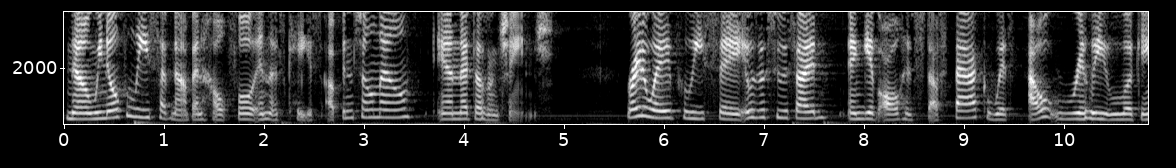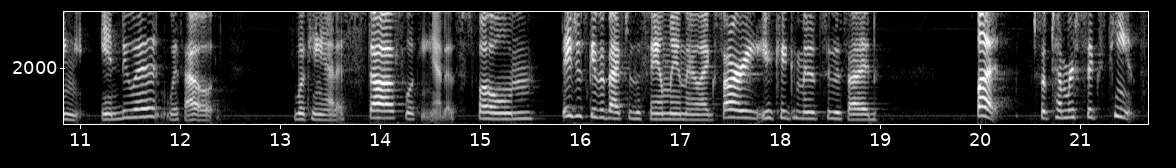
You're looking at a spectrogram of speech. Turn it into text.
Now, we know police have not been helpful in this case up until now, and that doesn't change. Right away, police say it was a suicide and give all his stuff back without really looking into it, without looking at his stuff, looking at his phone. They just give it back to the family and they're like, sorry, your kid committed suicide. But September 16th,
